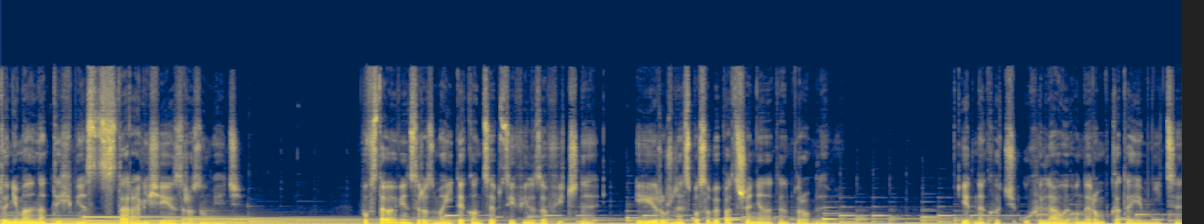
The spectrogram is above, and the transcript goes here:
to niemal natychmiast starali się je zrozumieć. Powstały więc rozmaite koncepcje filozoficzne i różne sposoby patrzenia na ten problem. Jednak choć uchylały one rąbka tajemnicy,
